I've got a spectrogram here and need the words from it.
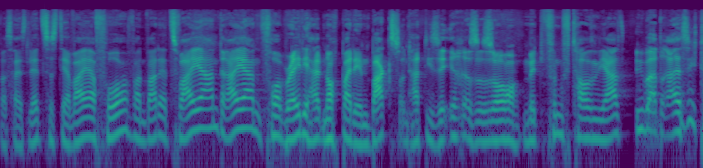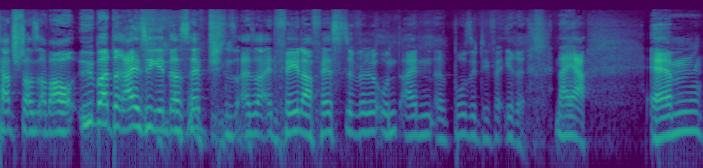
was heißt letztes, der war ja vor, wann war der? Zwei Jahren, drei Jahren? Vor Brady halt noch bei den Bucks und hat diese irre Saison mit 5000 Yards, über 30 Touchdowns, aber auch über 30 Interceptions. also ein Fehler-Festival und ein äh, positiver Irre. Naja, ähm,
